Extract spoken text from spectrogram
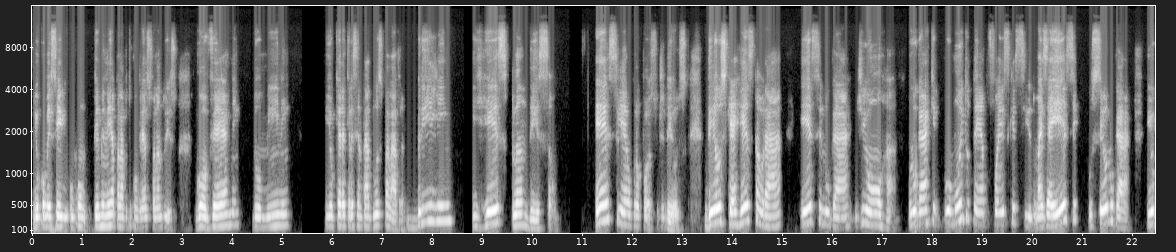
Eu comecei, o, terminei a palavra do Congresso falando isso. Governem, dominem, e eu quero acrescentar duas palavras: brilhem e resplandeçam. Esse é o propósito de Deus. Deus quer restaurar esse lugar de honra, o lugar que por muito tempo foi esquecido, mas é esse o seu lugar. E o,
